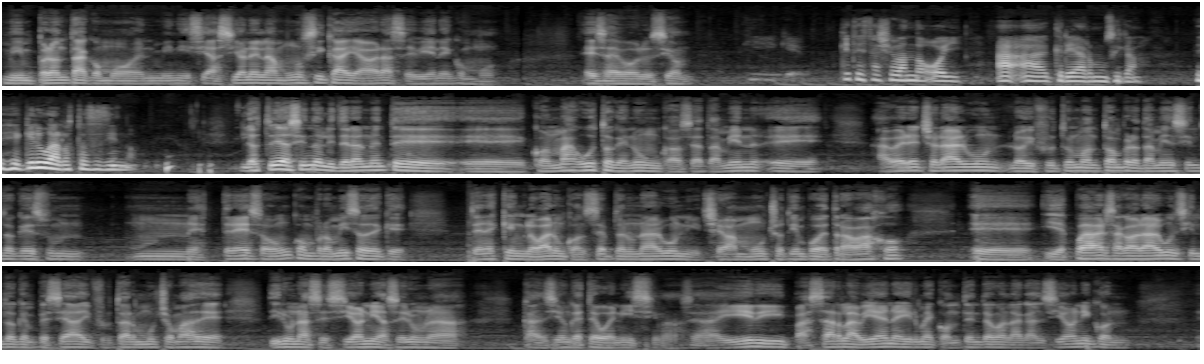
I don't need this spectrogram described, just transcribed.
mi impronta como en mi iniciación en la música y ahora se viene como esa evolución. ¿Qué, qué te está llevando hoy a, a, crear música? ¿Desde qué lugar lo estás haciendo? Lo estoy haciendo literalmente eh, con más gusto que nunca. O sea, también eh, haber hecho el álbum lo disfruté un montón, pero también siento que es un, un estrés o un compromiso de que tenés que englobar un concepto en un álbum y lleva mucho tiempo de trabajo Eh, y después de haber sacado el álbum, siento que empecé a disfrutar mucho más de, ir a una sesión y hacer una canción que esté buenísima. O sea, ir y pasarla bien e irme contento con la canción y con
